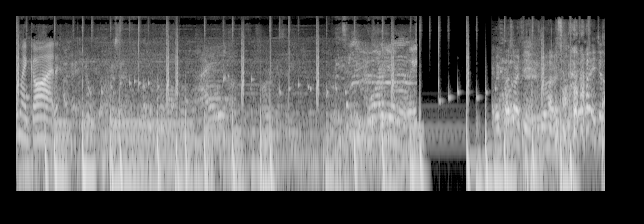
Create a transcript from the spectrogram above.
Oh my god. Like you go out of. Wait, press RT. You'll have it. it just.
